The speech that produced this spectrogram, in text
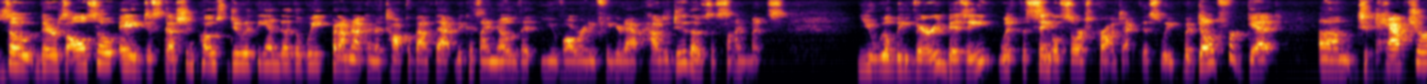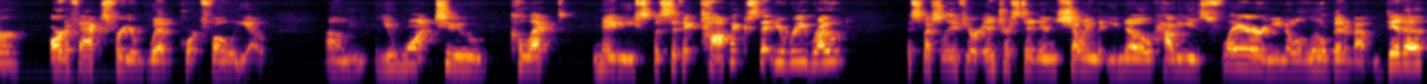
So there's also a discussion post due at the end of the week, but I'm not going to talk about that because I know that you've already figured out how to do those assignments. You will be very busy with the single source project this week, but don't forget um, to capture artifacts for your web portfolio. Um, you want to collect maybe specific topics that you rewrote, especially if you're interested in showing that you know how to use Flare and you know a little bit about DITA.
